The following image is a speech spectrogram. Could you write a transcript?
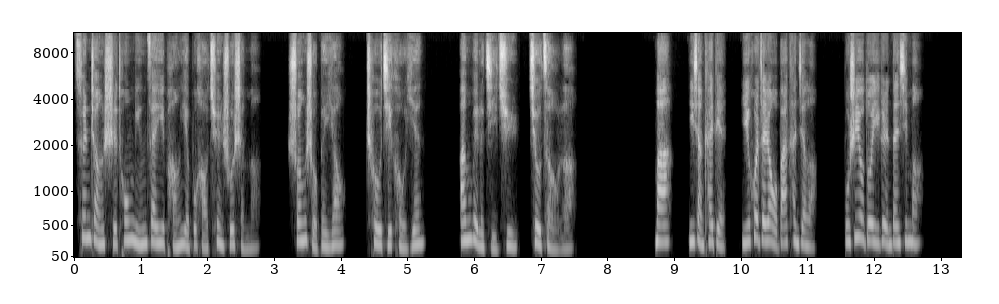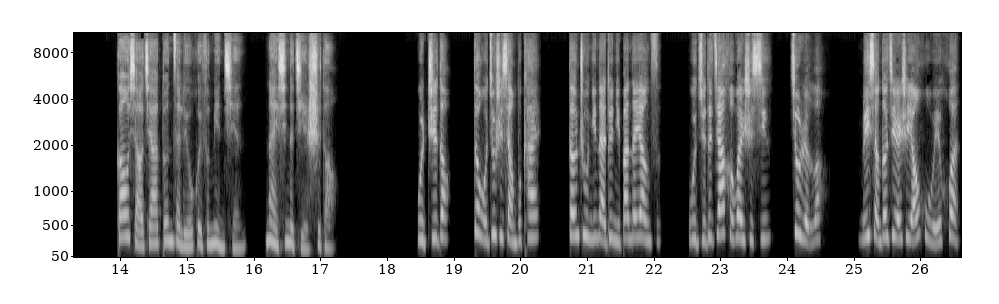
村长石通明在一旁也不好劝说什么，双手背腰，抽几口烟，安慰了几句就走了。妈，你想开点，一会儿再让我爸看见了，不是又多一个人担心吗？高小佳蹲在刘慧芬面前，耐心的解释道：“我知道，但我就是想不开。当初你奶对你爸那样子，我觉得家和万事兴，就忍了。没想到竟然是养虎为患，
